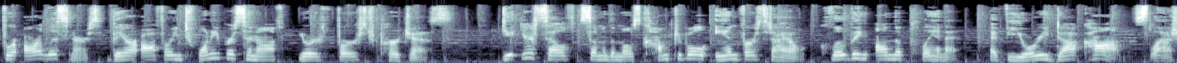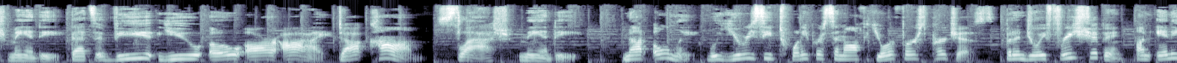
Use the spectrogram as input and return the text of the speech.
For our listeners, they are offering 20% off your first purchase. Get yourself some of the most comfortable and versatile clothing on the planet at vuori.com slash Mandy. That's V-U-O-R-I dot com slash Mandy. Not only will you receive 20% off your first purchase, but enjoy free shipping on any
